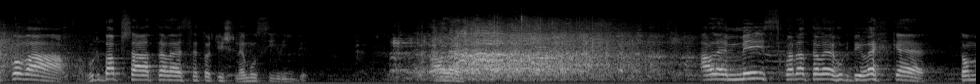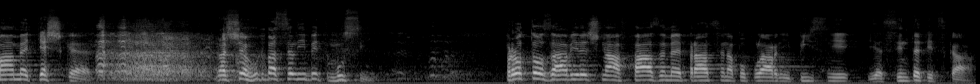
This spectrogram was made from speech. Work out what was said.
Taková hudba, přátelé, se totiž nemusí líbit. Ale, ale my, skladatelé hudby lehké, to máme těžké. Naše hudba se líbit musí. Proto závěrečná fáze mé práce na populární písni je syntetická.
